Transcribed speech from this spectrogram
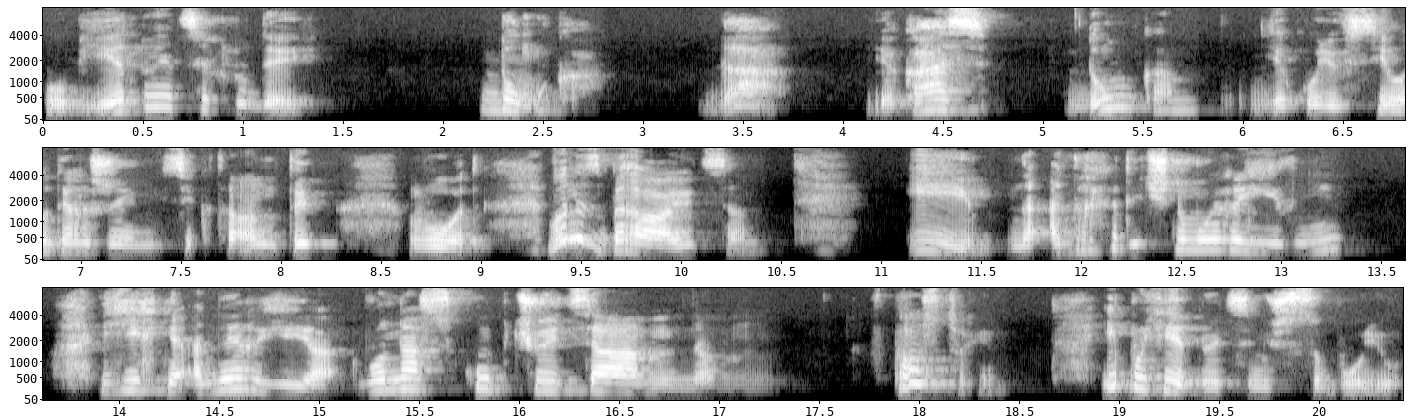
Об'єднує цих людей думка. Да. Якась думка, якою всі одержимі сектанти. От. Вони збираються, і на енергетичному рівні їхня енергія вона скупчується в просторі і поєднується між собою,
